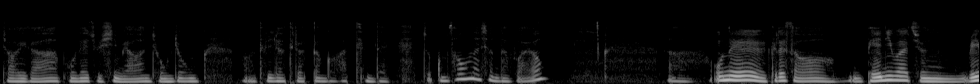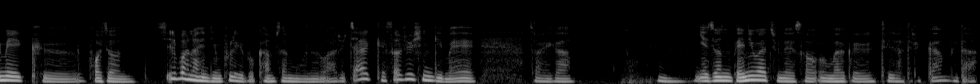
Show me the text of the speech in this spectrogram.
저희가 보내주시면 종종 어, 들려드렸던 것 같은데 조금 서운하셨나 봐요. 아, 오늘 그래서 베니와 준 리메이크 버전 실버라이닝 플레이북 감상문으로 아주 짧게 써주신 김에 저희가 음, 예전 베니와 준에서 음악을 들려드릴까 합니다.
